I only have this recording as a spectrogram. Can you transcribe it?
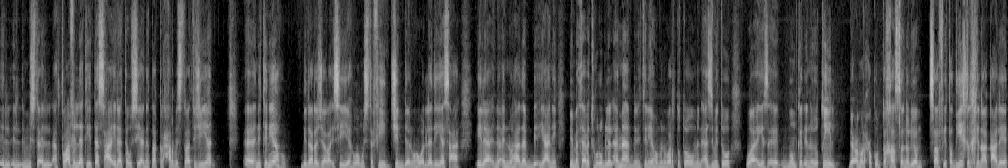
المست... الأطراف التي تسعى إلى توسيع نطاق الحرب استراتيجيا آه، نتنياهو بدرجة رئيسية هو مستفيد جدا وهو الذي يسعى إلى أنه هذا يعني بمثابة هروب للأمام نتنياهو من ورطته ومن أزمته وممكن أنه يطيل بعمر حكومته خاصة أنه اليوم صار في تضييق الخناق عليه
